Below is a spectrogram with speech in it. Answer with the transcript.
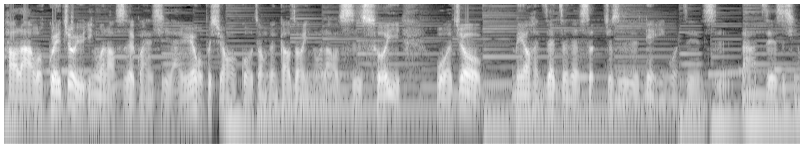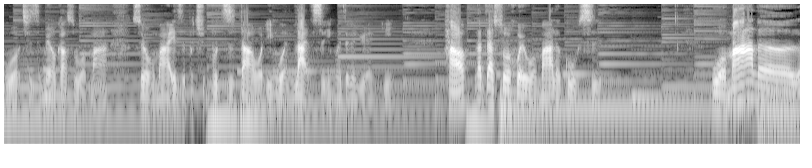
好啦，我归咎于英文老师的关系啦，因为我不喜欢我国中跟高中英文老师，所以我就没有很认真的是就是念英文这件事。那这件事情我其实没有告诉我妈，所以我妈一直不去不知道我英文烂是因为这个原因。好，那再说回我妈的故事，我妈呢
